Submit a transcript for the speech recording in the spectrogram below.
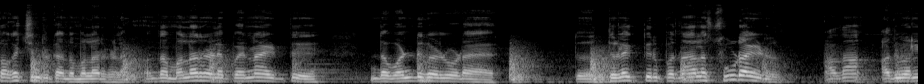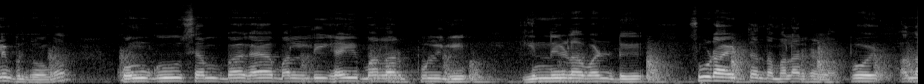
தொகைச்சின்னு இருக்க அந்த மலர்களை. அந்த மலர்களை இப்போ என்ன ஆகிடுது இந்த வண்டுகளோட திளைத்திருப்பதனால சூடாகிடுது அதான் அது வரலையும் புரிஞ்சுக்கோங்க. கொங்கு செம்பக மல்லிகை மலர் புல்கி. இந்நில வண்டு சூடாகிடுத்து அந்த மலர்கள்லாம். போய் அந்த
